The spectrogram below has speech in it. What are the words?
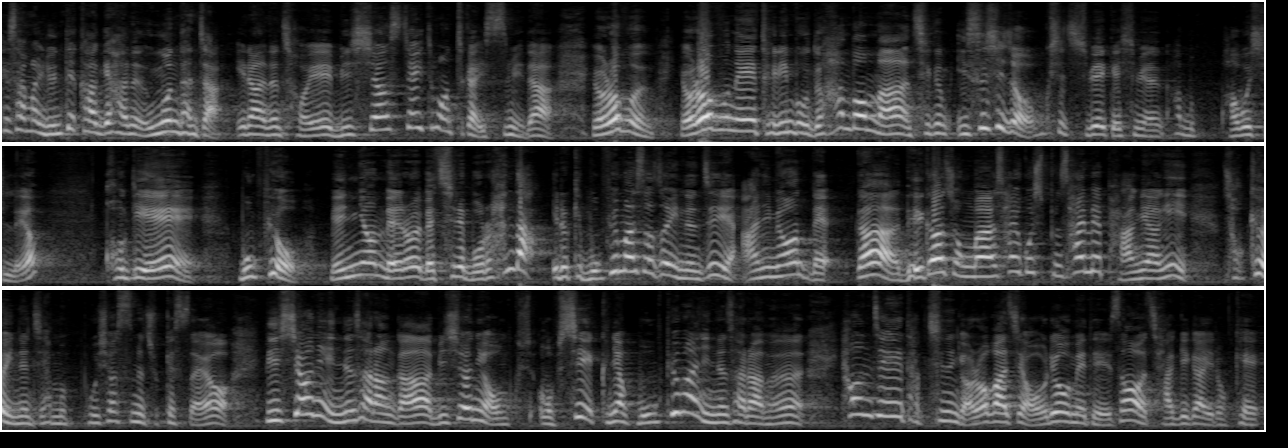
세상을 윤택하게 하는 응원단장이라는 저의 미션 스테이트먼트가 있습니다. 여러분, 여러분의 드림보드 한 번만 지금 있으시죠? 혹시 집에 계시면 한번 봐보실래요? 거기에 목표, 몇 년, 몇 월, 며칠에 뭐를 한다! 이렇게 목표만 써져 있는지 아니면 내가, 내가 정말 살고 싶은 삶의 방향이 적혀 있는지 한번 보셨으면 좋겠어요. 미션이 있는 사람과 미션이 없- 없이 그냥 목표만 있는 사람은 현재에 닥치는 여러 가지 어려움에 대해서 자기가 이렇게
